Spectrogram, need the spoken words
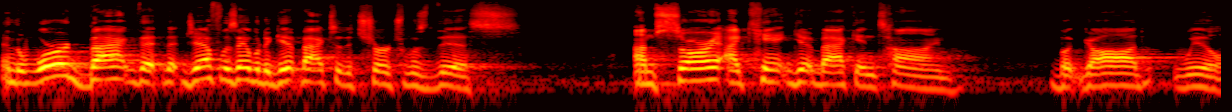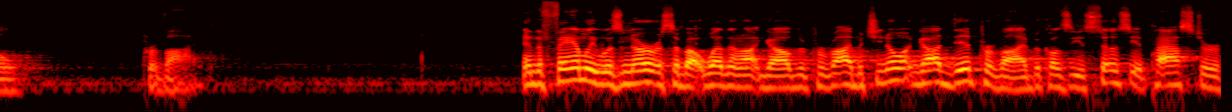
And the word back that, that Jeff was able to get back to the church was this I'm sorry I can't get back in time, but God will provide. And the family was nervous about whether or not God would provide. But you know what? God did provide because the associate pastor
